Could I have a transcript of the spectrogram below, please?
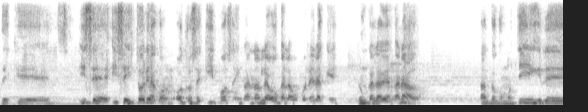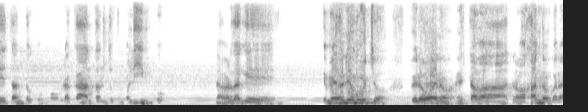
de que hice, hice historia con otros equipos en ganarle a Boca en la bombonera que nunca le habían ganado. Tanto como Tigre, tanto como Huracán, tanto como Limpo. La verdad que, me dolió mucho, pero bueno, estaba trabajando para,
